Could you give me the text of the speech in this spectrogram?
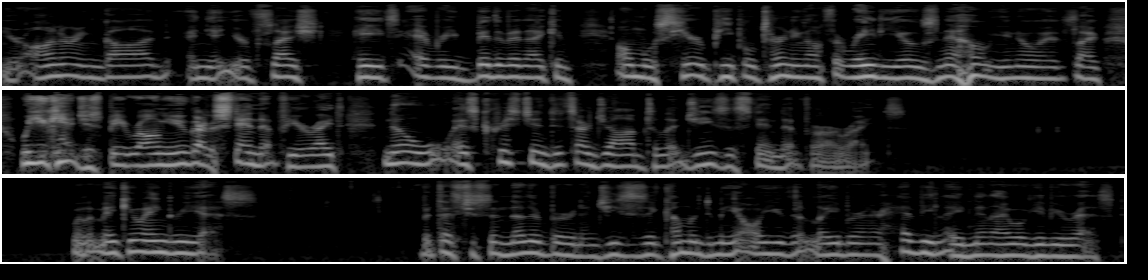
you're honoring God, and yet your flesh hates every bit of it. I can almost hear people turning off the radios now. You know, it's like, well, you can't just be wrong. You got to stand up for your rights. No, as Christians, it's our job to let Jesus stand up for our rights. Will it make you angry? Yes. But that's just another burden. Jesus said, Come unto me, all you that labor and are heavy laden, and I will give you rest.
